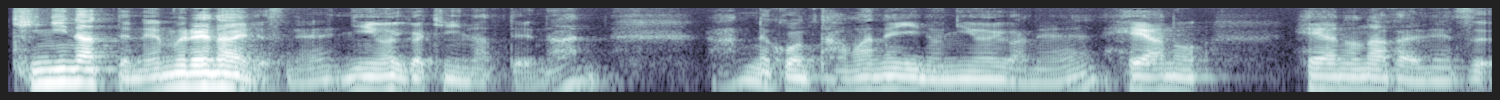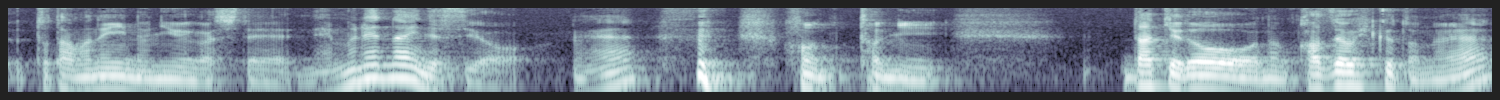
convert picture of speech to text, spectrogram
気になって眠れないですね。匂いが気になって。なんなんでこの玉ねぎの匂いがね部屋の部屋の中でねずっと玉ねぎの匂いがして眠れないんですよ。ね。本当に。だけどなんか風邪をひくとね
